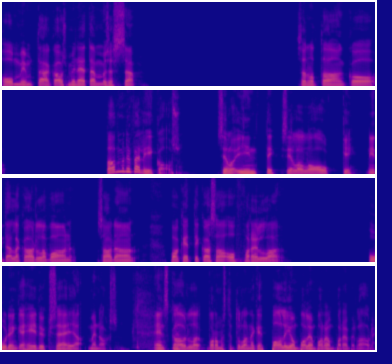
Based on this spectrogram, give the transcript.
hommiin. Mutta tämä kaus menee tämmöisessä, sanotaanko, tämä on tämmöinen välikaus. Siellä on intti, siellä on loukki, niin tällä kaudella vaan saadaan paketti kasaan offarilla uuden kehitykseen ja menoksi. Ensi No. kaudella varmasti tullaan näkemään paljon, paljon, paljon parempi Lauri.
